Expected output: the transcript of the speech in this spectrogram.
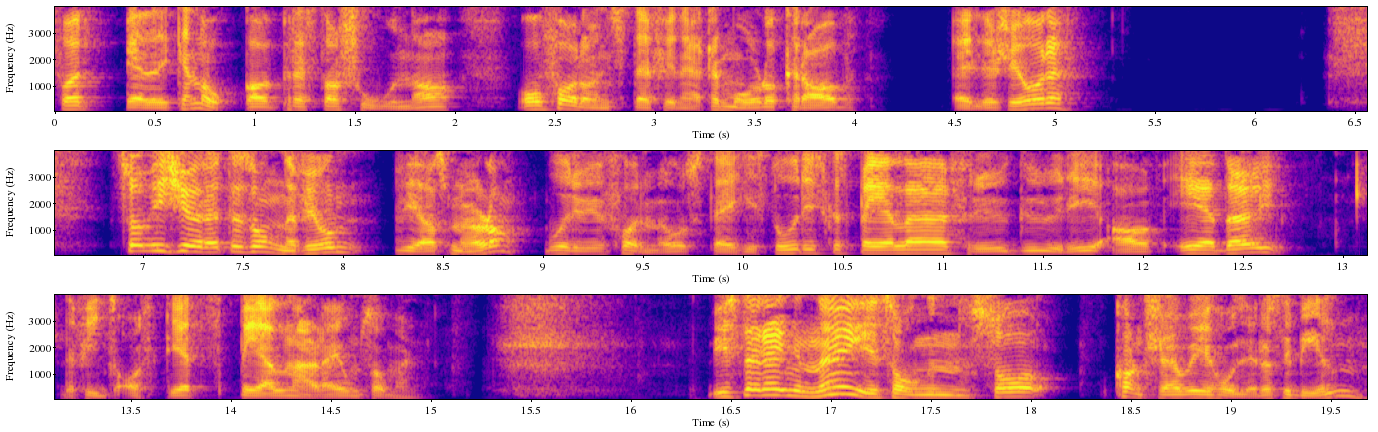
for er det ikke nok av prestasjoner og forhåndsdefinerte mål og krav ellers i året? Så vi kjører til Sognefjorden via Smøla, hvor vi får med oss det historiske spelet Fru Guri av Edøy. Det fins alltid et spel nær deg om sommeren. Hvis det regner i Sogn, så kanskje vi holder oss i bilen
